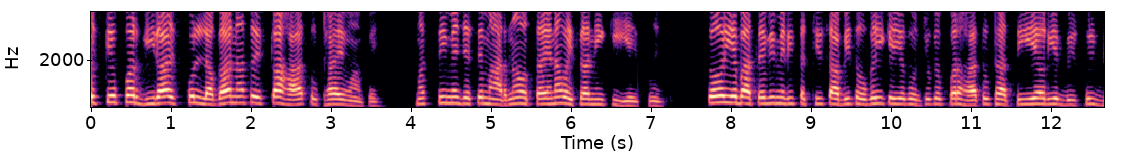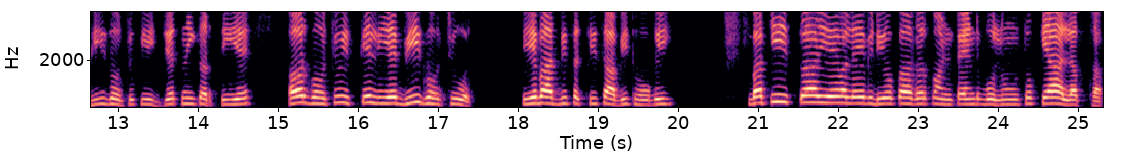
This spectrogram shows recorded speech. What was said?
इसके ऊपर गिरा, इसको लगा ना तो इसका हाथ उठाए वहाँ पे। मस्ती में जैसे मारना होता है ना, वैसा नहीं की है इसने। तो ये बातें भी मेरी सच्ची साबित हो गई कि ये गोंचू के ऊपर हाथ उठाती है और ये बिल्कुल भी गोंचू की इज़्ज़त नहीं करती है। और गोंचू इसके लिए भी गोंचू है। ये बात भी सच्ची साबित हो गई। बाकी इसका ये वाले वीडियो का अगर कंटेंट बोलूँ तो क्या अलग था?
